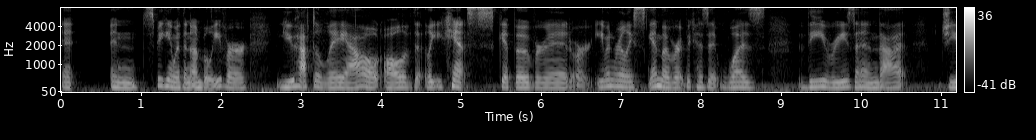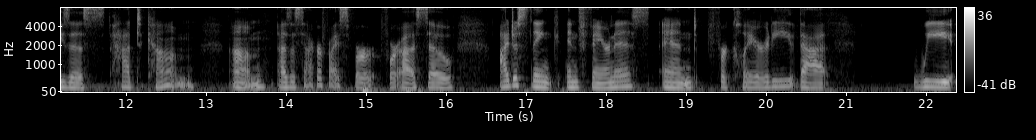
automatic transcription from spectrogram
i in speaking with an unbeliever, you have to lay out all of the, like, you can't skip over it or even really skim over it because it was the reason that Jesus had to come um, as a sacrifice for for us. So I just think, in fairness and for clarity, that we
